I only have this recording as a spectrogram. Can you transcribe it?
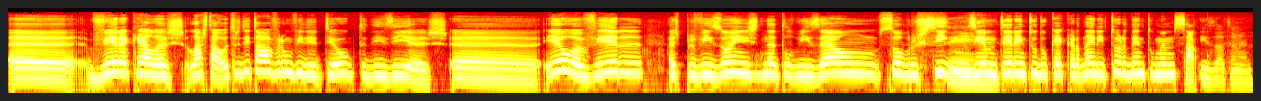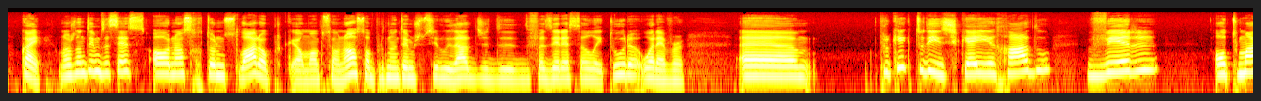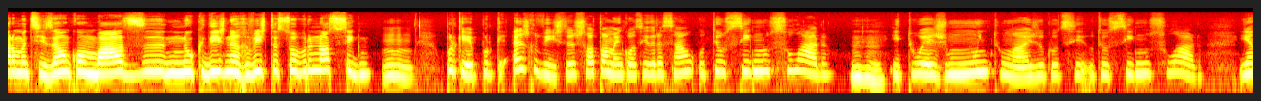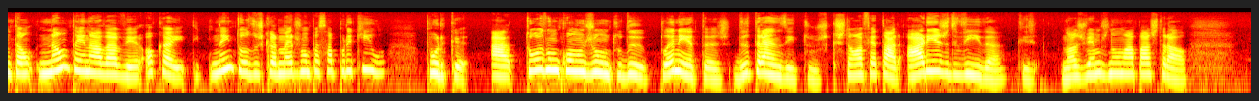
Uh, ver aquelas. Lá está, outro dia estava a ver um vídeo teu que te dizias uh, eu a ver as previsões na televisão sobre os signos Sim. e a meterem tudo o que é carneiro e touro dentro do mesmo saco. Exatamente. Ok, nós não temos acesso ao nosso retorno solar, ou porque é uma opção nossa, ou porque não temos possibilidades de, de fazer essa leitura, whatever. Uh, Porquê é que tu dizes que é errado ver ou tomar uma decisão com base no que diz na revista sobre o nosso signo? Uhum. Porquê? Porque as revistas só tomam em consideração o teu signo solar. Uhum. E tu és muito mais do que o teu signo solar. E então não tem nada a ver, ok, tipo, nem todos os carneiros vão passar por aquilo, porque há todo um conjunto de planetas, de trânsitos que estão a afetar áreas de vida que nós vemos no mapa astral.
